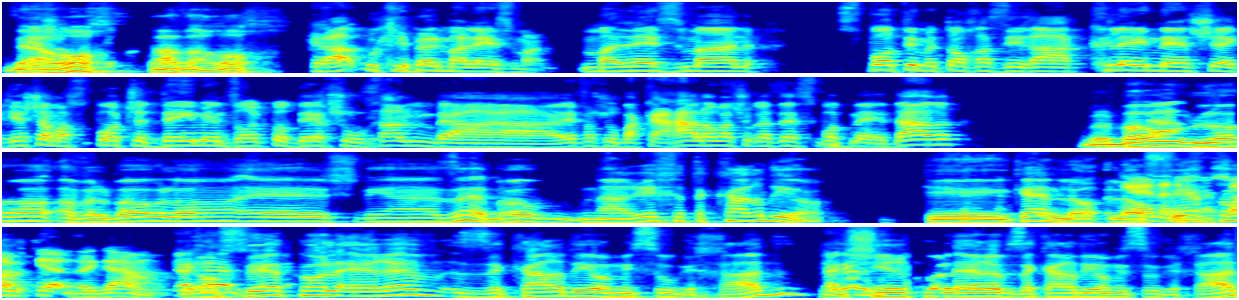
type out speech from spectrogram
זה ארוך, קרב ארוך. קרב, הוא קיבל מלא זמן. מלא זמן ספוטים בתוך הזירה, כלי נשק, יש שם ספוט שדיימן זורק אותו דרך שולחן איפשהו בקהל או משהו כזה, ספוט נהדר אבל בואו לא, אבל בואו לא אה, שנייה זה, בואו נעריך את הקרדיו. כי כן, לא, כן, להופיע אני כל, חשבתי על זה גם. כן, כן. להופיע כל ערב זה קרדיו מסוג אחד, כן. לשיר כל ערב זה קרדיו מסוג אחד,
